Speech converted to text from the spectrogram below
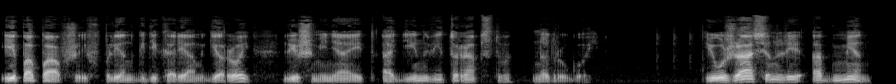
и попавший в плен к дикарям герой лишь меняет один вид рабства на другой. И ужасен ли обмен?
